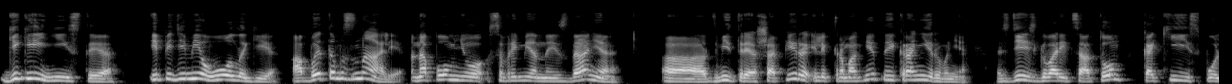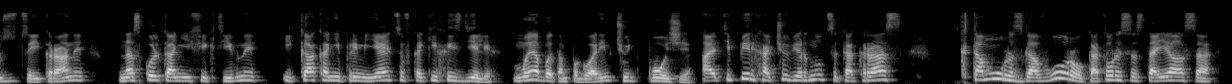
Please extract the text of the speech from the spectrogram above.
гигиенисты, эпидемиологи об этом знали. Напомню современное издание э, Дмитрия Шапира «Электромагнитное экранирование». Здесь говорится о том, какие используются экраны, насколько они эффективны и как они применяются в каких изделиях. Мы об этом поговорим чуть позже. А теперь хочу вернуться как раз к тому разговору, который состоялся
